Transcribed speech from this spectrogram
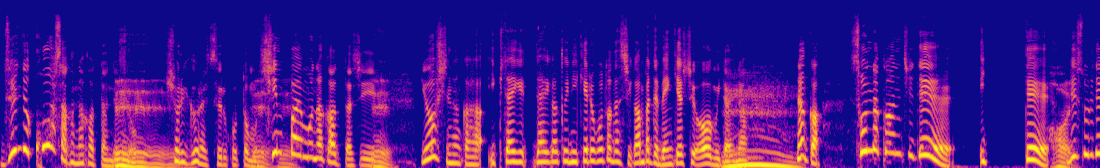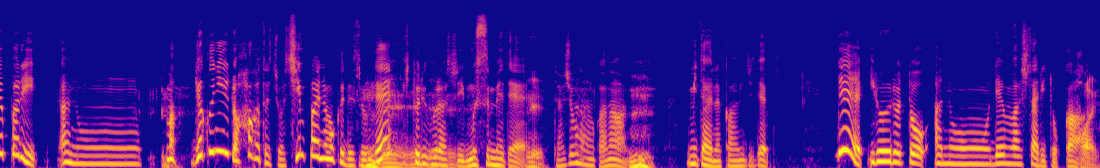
全然怖さがなかったんですよ、ええ。一人暮らしすることも。ええ。心配もなかったし、えよしなんか行きたい大学に行けることだし頑張って勉強しようみえたいな、うん。なんかそんな感じではい。でそれでやっぱり、あのーまあ、逆に言うと母たちは心配なわけですよね、うんええ一人暮らし、ええ娘で、ええ。大丈夫なのかな、うん。みたいな感じで。でいろいろと、あのー電話したりとか、はい。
